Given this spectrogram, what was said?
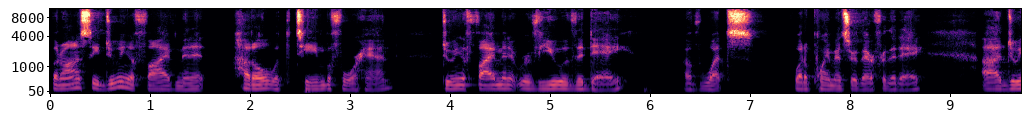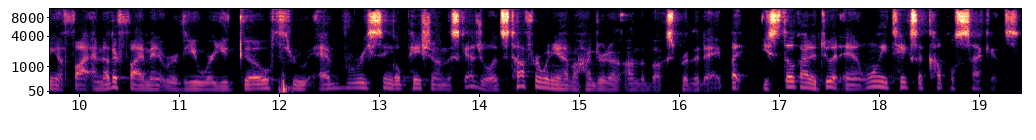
but honestly doing a five minute huddle with the team beforehand, doing a five minute review of the day of what's what appointments are there for the day, uh, doing a five another five minute review where you go through every single patient on the schedule. It's tougher when you have 100 on, on the books for the day, but you still got to do it, and it only takes a couple seconds.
